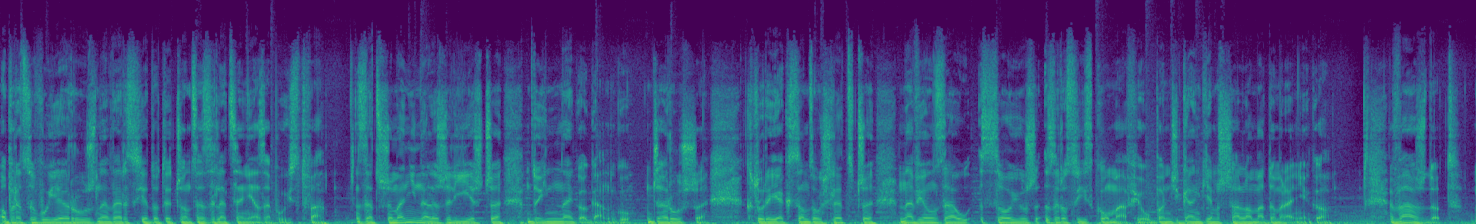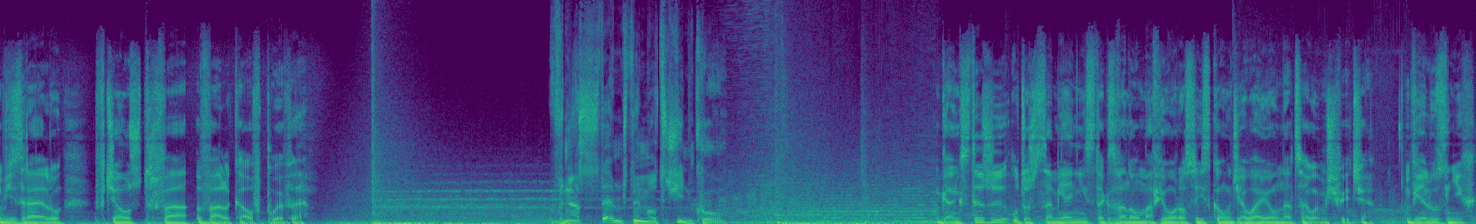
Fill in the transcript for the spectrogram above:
opracowuje różne wersje dotyczące zlecenia zabójstwa. Zatrzymani należeli jeszcze do innego gangu, Dżaruszy, który, jak sądzą śledczy, nawiązał sojusz z rosyjską mafią bądź gangiem Szaloma Domraniego. W Ażdot, w Izraelu, wciąż trwa walka o wpływy. W następnym odcinku. Gangsterzy utożsamiani z tak zwaną mafią rosyjską działają na całym świecie. Wielu z nich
